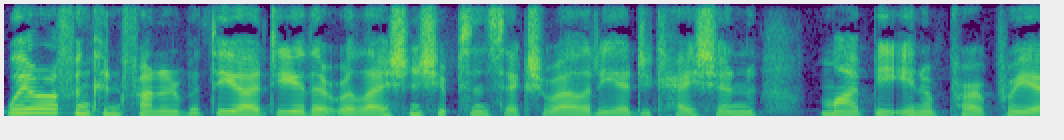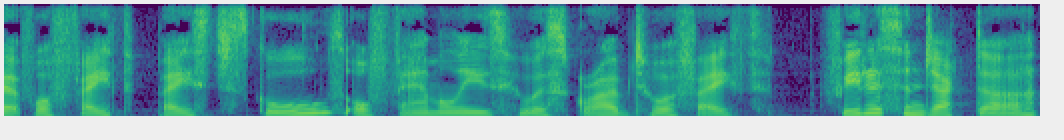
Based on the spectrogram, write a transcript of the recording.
We're often confronted with the idea that relationships and sexuality education might be inappropriate for faith based schools or families who ascribe to a faith. Fida Sanjakdar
